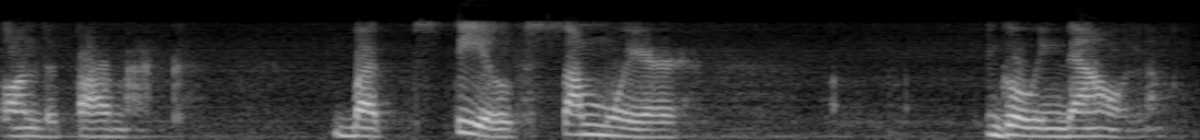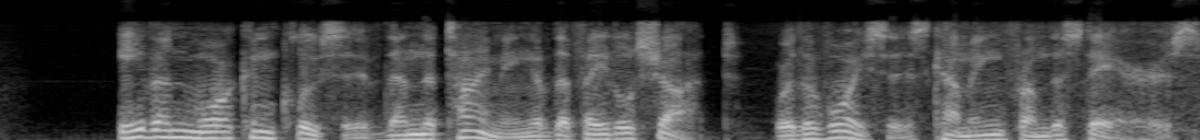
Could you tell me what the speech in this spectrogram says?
on the tarmac but still somewhere going down. Even more conclusive than the timing of the fatal shot were the voices coming from the stairs.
